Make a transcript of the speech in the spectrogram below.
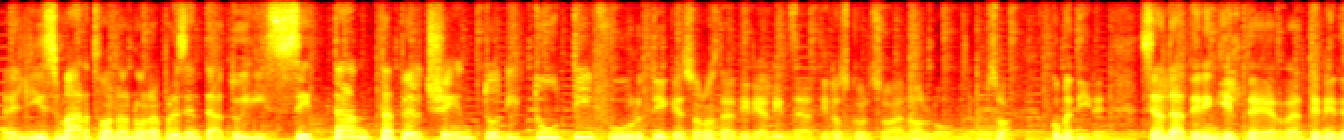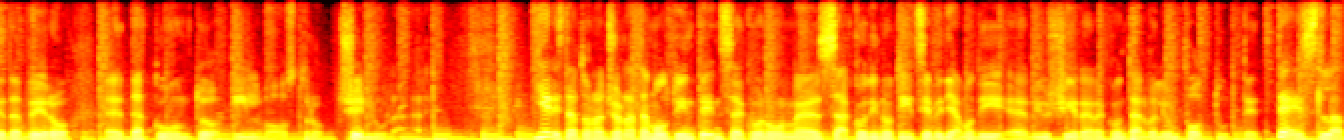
eh, gli smartphone hanno rappresentato il 70% di tutti i furti che sono stati realizzati lo scorso anno a Londra. Insomma, come dire, se andate in Inghilterra tenete davvero eh, da conto il vostro cellulare. Ieri è stata una giornata molto intensa con un eh, sacco di notizie, vediamo di eh, riuscire a raccontarvele un po' tutte. Tesla,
